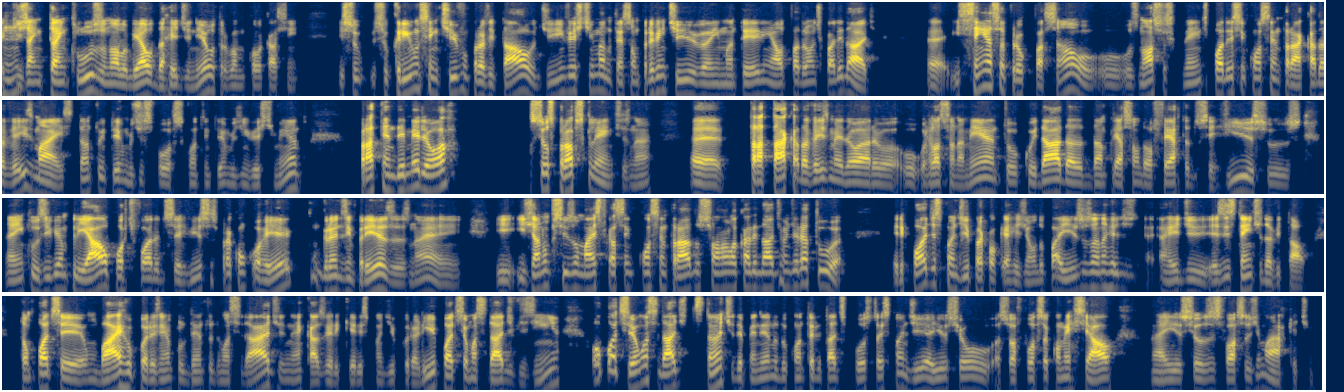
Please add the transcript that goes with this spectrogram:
que Uhum. já está incluso no aluguel da rede neutra, vamos colocar assim. Isso isso cria um incentivo para a Vital de investir em manutenção preventiva, em manter em alto padrão de qualidade. Eh, e sem essa preocupação, os nossos clientes podem se concentrar cada vez mais, tanto em termos de esforço quanto em termos de investimento, para atender melhor os seus próprios clientes, né. Eh, tratar cada vez melhor o o relacionamento, cuidar da da ampliação da oferta dos serviços, né, inclusive ampliar o portfólio de serviços para concorrer com grandes empresas, né, e e já não precisam mais ficar sempre concentrados só na localidade onde ele atua. Ele pode expandir para qualquer região do país usando a rede a rede existente da Vital. Então pode ser um bairro, por exemplo, dentro de uma cidade, né, caso ele queira expandir por ali, pode ser uma cidade vizinha, ou pode ser uma cidade distante, dependendo do quanto ele está disposto a expandir aí o seu a sua força comercial, né, e os seus esforços de marketing.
